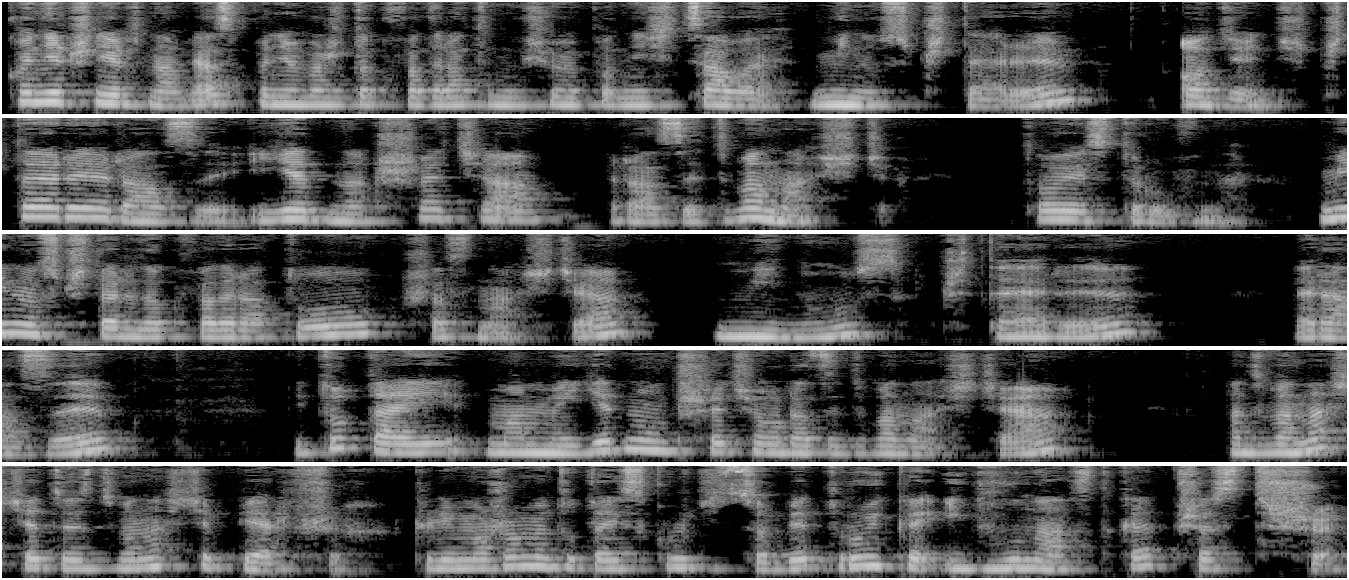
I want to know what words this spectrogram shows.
koniecznie w nawias, ponieważ do kwadratu musimy podnieść całe minus 4 odjąć 4 razy 1 trzecia razy 12. To jest równe. Minus 4 do kwadratu 16 minus 4 razy I tutaj mamy 1 trzecią razy 12, a 12 to jest 12 pierwszych, czyli możemy tutaj skrócić sobie trójkę i dwunastkę przez 3.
